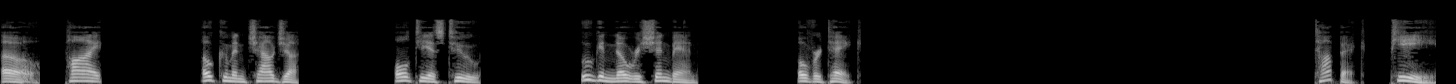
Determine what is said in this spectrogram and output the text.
O. Pi. Okuman Chauja Ultius II Ugan no Rishinban Overtake. Topic P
